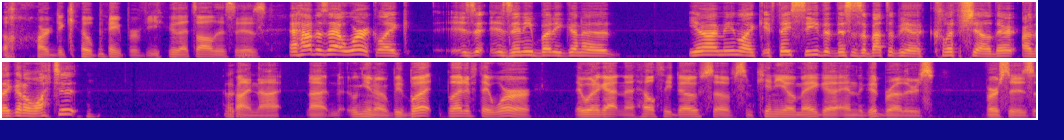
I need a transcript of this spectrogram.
a hard to kill pay per view. That's all this is. And how does that work? Like, is it is anybody gonna, you know, what I mean, like, if they see that this is about to be a clip show, they're they gonna watch it? Probably not. Not you know, but but- but if they were, they would have gotten a healthy dose of some Kenny Omega and the Good Brothers versus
